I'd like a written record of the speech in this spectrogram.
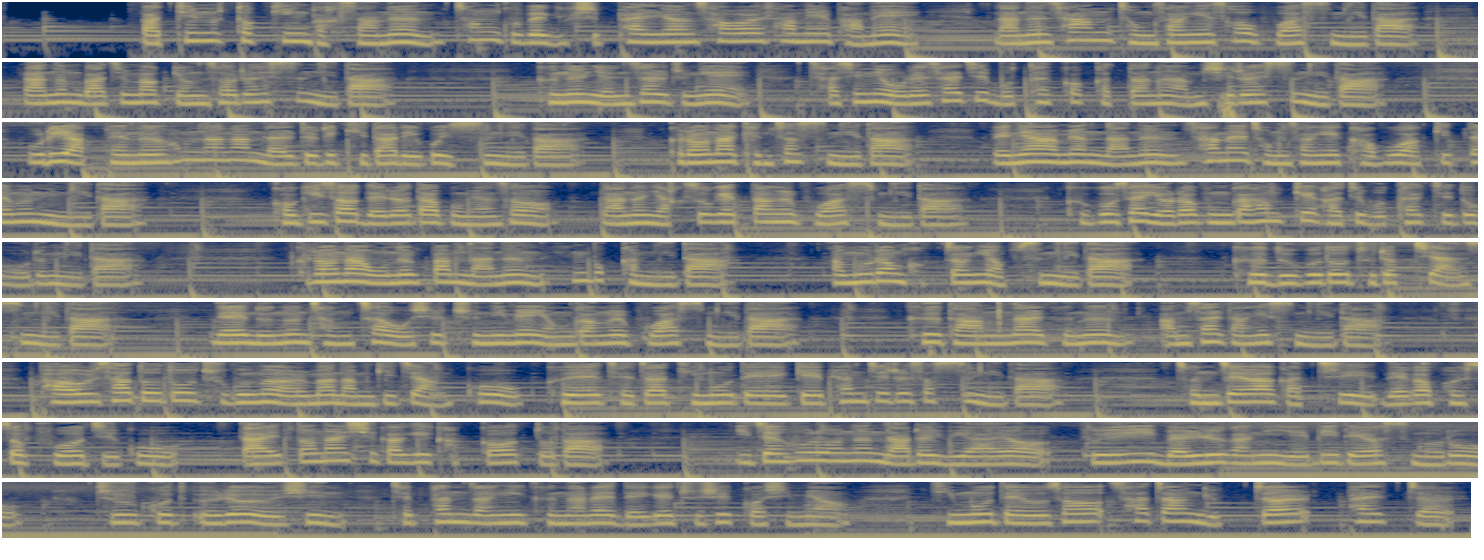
마틴 루터킹 박사는 1968년 4월 3일 밤에 나는 산 정상에 서 보았습니다. 라는 마지막 연설을 했습니다. 그는 연설 중에 자신이 오래 살지 못할 것 같다는 암시를 했습니다. 우리 앞에는 험난한 날들이 기다리고 있습니다. 그러나 괜찮습니다. 왜냐하면 나는 산의 정상에 가보았기 때문입니다. 거기서 내려다보면서 나는 약속의 땅을 보았습니다. 그곳에 여러분과 함께 가지 못할지도 모릅니다. 그러나 오늘 밤 나는 행복합니다. 아무런 걱정이 없습니다. 그 누구도 두렵지 않습니다. 내 눈은 장차 오실 주님의 영광을 보았습니다. 그 다음날 그는 암살당했습니다. 바울 사도도 죽음을 얼마 남기지 않고 그의 제자 디모데에게 편지를 썼습니다. 전제와 같이 내가 벌써 부어지고 나의 떠날 시각이 가까웠도다. 이제 후로는 나를 위하여 의의 멸류관이 예비되었으므로 주 곧 의료유신 재판장이 그날에 내게 주실 것이며 디모데후서 4장 6절 8절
